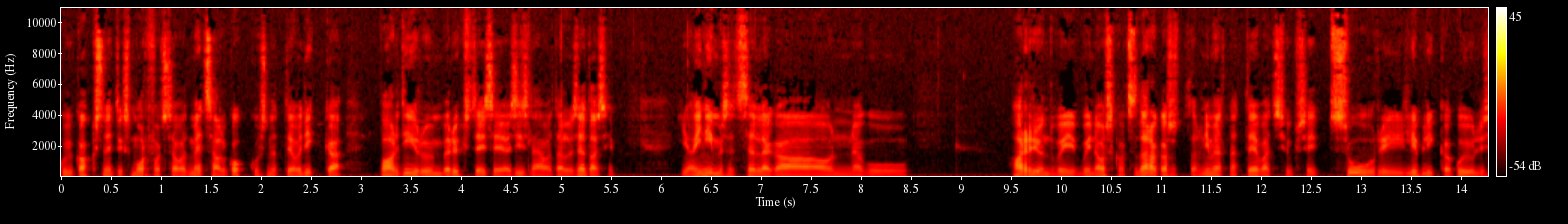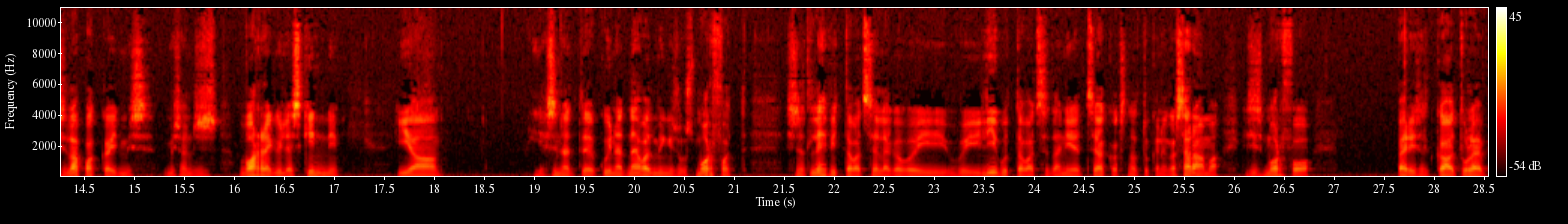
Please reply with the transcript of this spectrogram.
kui kaks näiteks morfot saavad metsal kokku, siis nad teevad ikka paar tiiru ümber üksteise ja siis lähevad alles edasi. ja inimesed sellega on nagu harjunud või, või nad oskavad seda ära kasutada, nimelt nad teevad siukseid suuri liblikakujulisi lapakaid, mis, mis on siis varre küljes kinni. Ja, ja siis nad, kui nad näevad mingisugust morfot, siis nad lehvitavad sellega või, või liigutavad seda nii, et see hakkaks natukene ka särama. Ja siis morfo päriselt ka tuleb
